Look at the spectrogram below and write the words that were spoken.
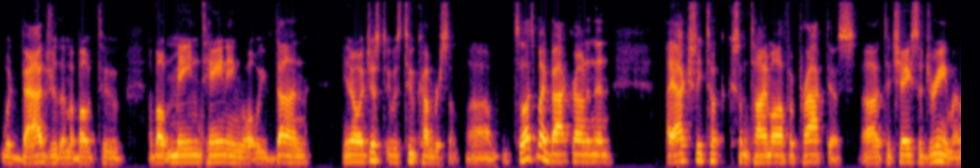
would badger them about to about maintaining what we've done, you know, it just it was too cumbersome. Um, so that's my background, and then I actually took some time off of practice uh, to chase a dream. I'm,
